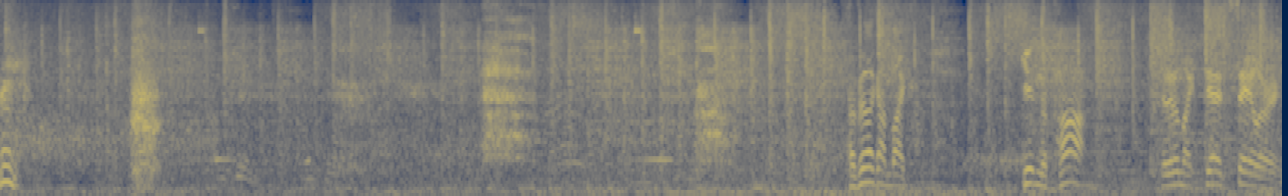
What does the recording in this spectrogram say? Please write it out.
man. I feel like I'm like getting the pop and then I'm like dead sailoring.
